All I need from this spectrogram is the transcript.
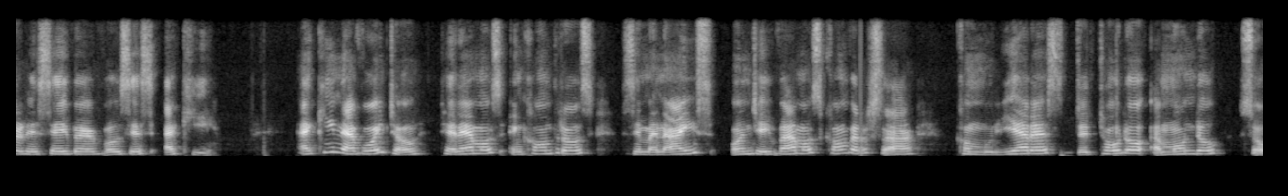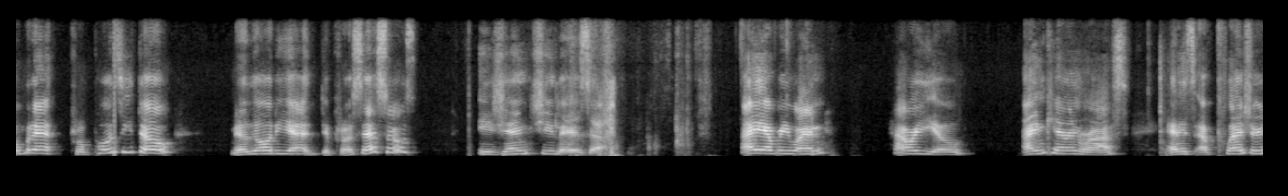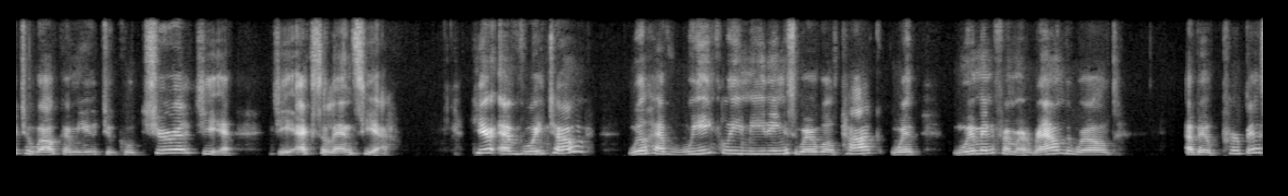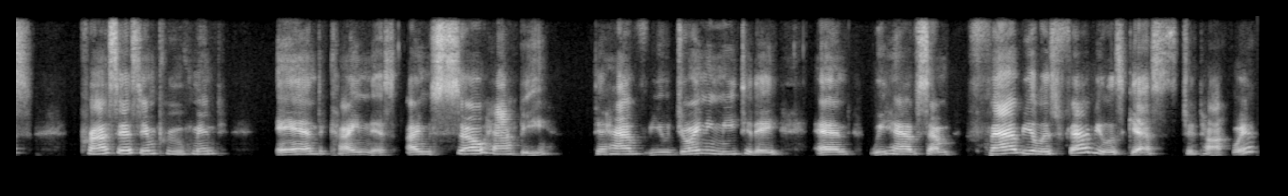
receber voces aquí. Aquí na Voitto tenemos encontros semanais onde vamos conversar con mujeres de todo el mundo sobre propósito, melodía de procesos y gentileza. Hi, everyone. How are you? I'm Karen Ross, and it's a pleasure to welcome you to Cultura de, de Excelencia. Here at Voitto, we'll have weekly meetings where we'll talk with women from around the world about purpose, process improvement, and kindness. I'm so happy to have you joining me today. And we have some fabulous, fabulous guests to talk with.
